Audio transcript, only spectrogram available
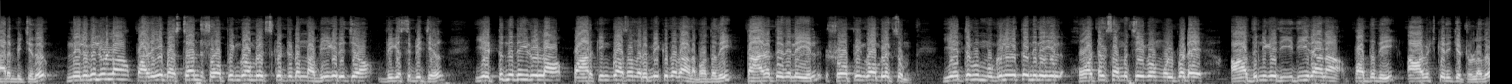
ആരംഭിച്ചത്. നിലവിലുള്ള പഴയ ബസ് സ്റ്റാൻഡ് ഷോപ്പിംഗ് കോംപ്ലക്സ് കെട്ടിടം നവീകരിച്ച് വികസിപ്പിച്ച് എട്ട് നിലയിലുള്ള പാർക്കിംഗ് പ്ലാസ നിർമ്മിക്കുന്നതാണ് പദ്ധതി. താഴത്തെ നിലയിൽ ഷോപ്പിംഗ് കോംപ്ലക്സും ഏറ്റവും മുകളിലത്തെ നിലയിൽ ഹോട്ടൽ സമുച്ചയവും ഉൾപ്പെടെ ആധുനിക രീതിയിലാണ് പദ്ധതി ആവിഷ്കരിച്ചിട്ടുള്ളത്.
